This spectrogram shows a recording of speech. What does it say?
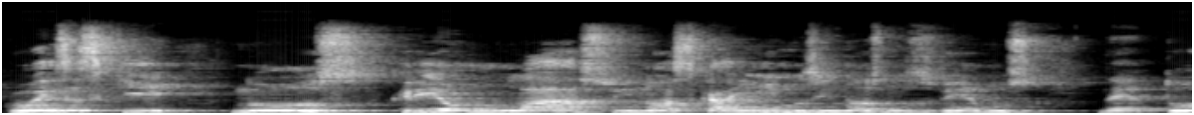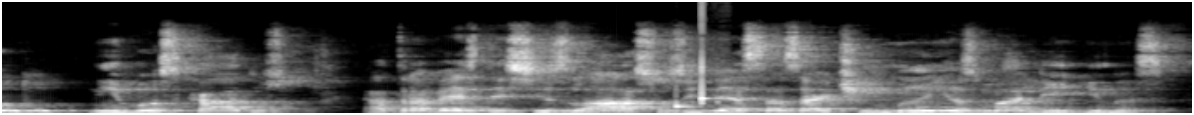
coisas que nos criam um laço e nós caímos e nós nos vemos né, todo enroscados através desses laços e dessas artimanhas malignas.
